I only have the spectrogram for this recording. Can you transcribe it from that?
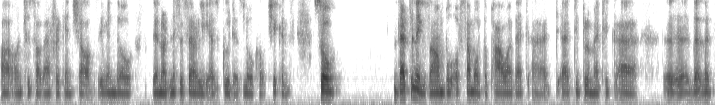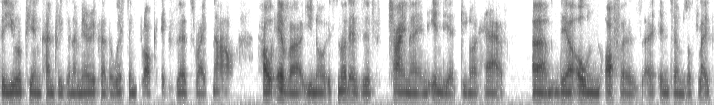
uh, onto South African shelves, even though they're not necessarily as good as local chickens. So that's an example of some of the power that uh, uh, diplomatic uh, that, that the European countries in America, the Western Bloc, exerts right now. However, you know, it's not as if China and India do not have um, their own offers in terms of like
